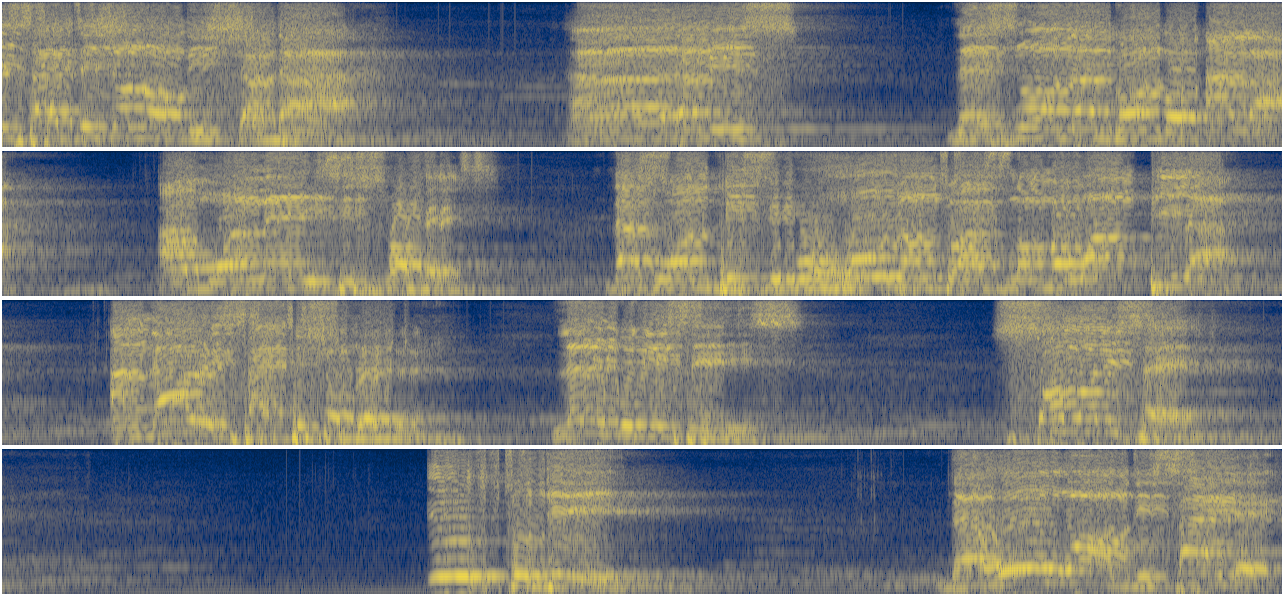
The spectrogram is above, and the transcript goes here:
recitation of the shahada uh, that means there is no other god but allah and Muhammad is his prophet. That's what these people hold on to as number one pillar. And that recitation, brethren, let me quickly say this. Somebody said, if today the whole world decided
